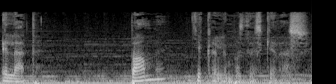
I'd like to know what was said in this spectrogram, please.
Ελάτε. Πάμε και καλή μας διασκέδαση.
